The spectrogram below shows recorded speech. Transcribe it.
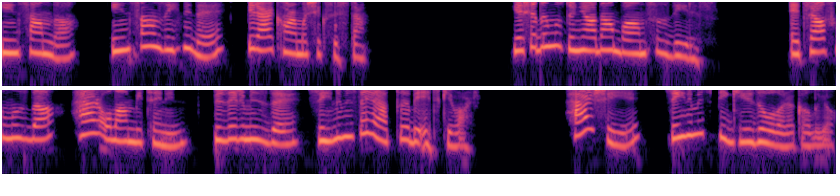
insanda, insan zihni de birer karmaşık sistem. Yaşadığımız dünyadan bağımsız değiliz. Etrafımızda her olan bitenin üzerimizde, zihnimizde yarattığı bir etki var. Her şeyi zihnimiz bir girdi olarak alıyor.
